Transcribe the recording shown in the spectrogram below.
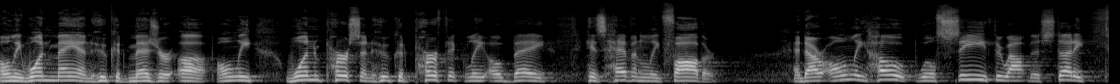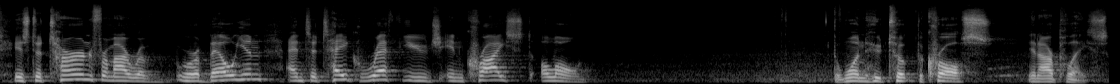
Only one man who could measure up. Only one person who could perfectly obey his heavenly Father. And our only hope we'll see throughout this study is to turn from our re- rebellion and to take refuge in Christ alone the one who took the cross in our place.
